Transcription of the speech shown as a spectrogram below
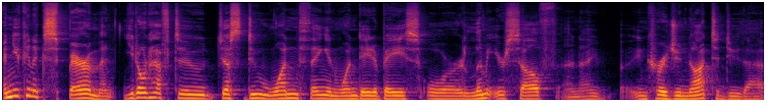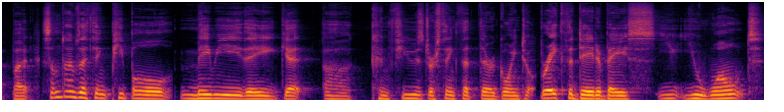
And you can experiment. You don't have to just do one thing in one database or limit yourself. And I encourage you not to do that. But sometimes I think people maybe they get uh, confused or think that they're going to break the database. You, you won't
